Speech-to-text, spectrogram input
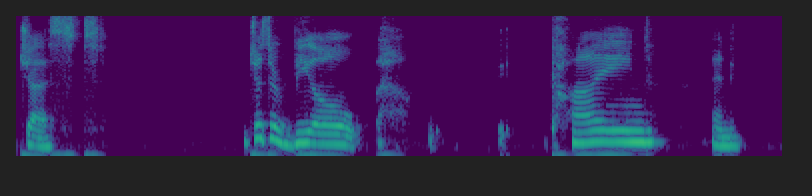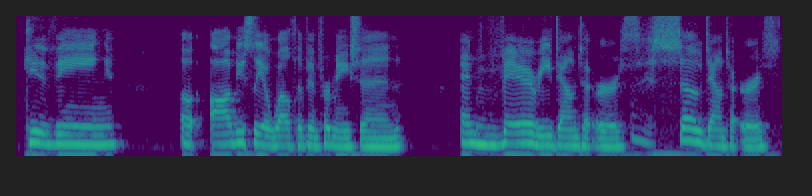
just just a real kind and giving uh, obviously a wealth of information and very down to earth Mm. so down to earth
